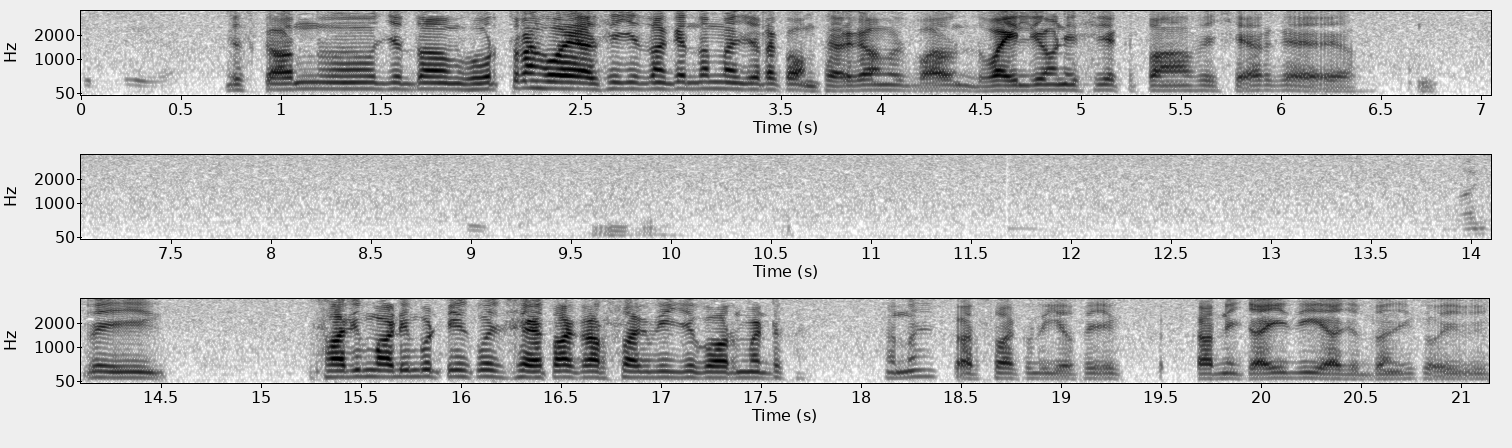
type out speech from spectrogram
ਕਿੱਥੇ ਆ? ਜਿਸ ਕਾਰਨ ਜਿੱਦਾਂ ਹੋਰ ਤਰ੍ਹਾਂ ਹੋਇਆ ਸੀ ਜਿੱਦਾਂ ਕਹਿੰਦਾ ਮੈਂ ਜਰਾ ਘੁੰਮ ਫਿਰ ਗਿਆ ਮੈਂ ਬਾਹਰ ਦਵਾਈ ਲਿਆਉਣੀ ਸੀ ਇੱਕ ਤਾਂ ਫਿਰ ਸ਼ਹਿਰ ਗਏ ਆ। ਵੀ ਸਾਰੀ ਮਾੜੀ ਮੋਟੀ ਕੋਈ ਸਹਾਇਤਾ ਕਰ ਸਕਦੀ ਜੇ ਗਵਰਨਮੈਂਟ ਹਨਾ ਕਰ ਸਕਦੀ ਆ ਤੇ ਕਰਨੀ ਚਾਹੀਦੀ ਆ ਜਿੱਦਾਂ ਜੀ ਕੋਈ ਵੀ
